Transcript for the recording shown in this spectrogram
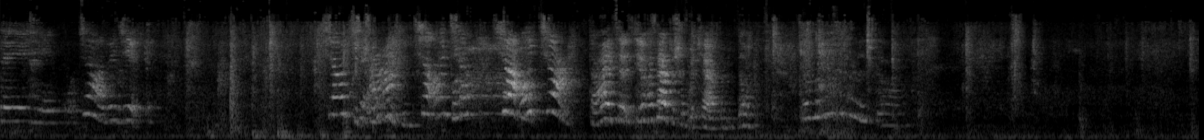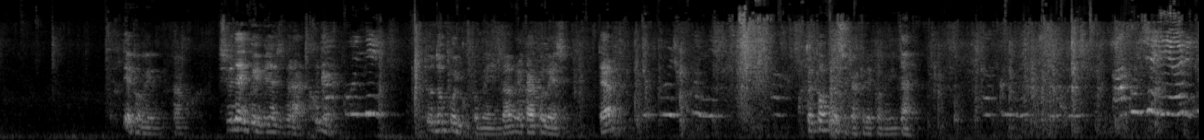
біє, оця біє. Ча-ча, ча-ча, ча-оча. Так, це ці газету ще почепимо. Добре. Я не знаю. Каку? Швиденько і будемо збирати. Ходи. То до пульку помиємо, добре? як лише. Так? То павлусика ходи помиємо, так. Как у Сережи.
